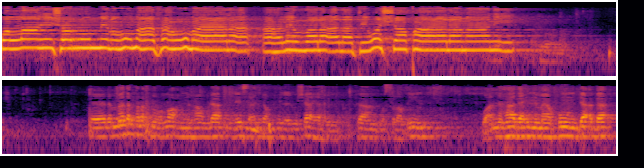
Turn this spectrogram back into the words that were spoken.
والله شر منهما فهما على أهل الضلالة والشقاء علمان لما ذكر رحمه الله أن هؤلاء ليس عندهم إلا الوشاية بالحكام والسلاطين وأن هذا إنما يكون دأب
